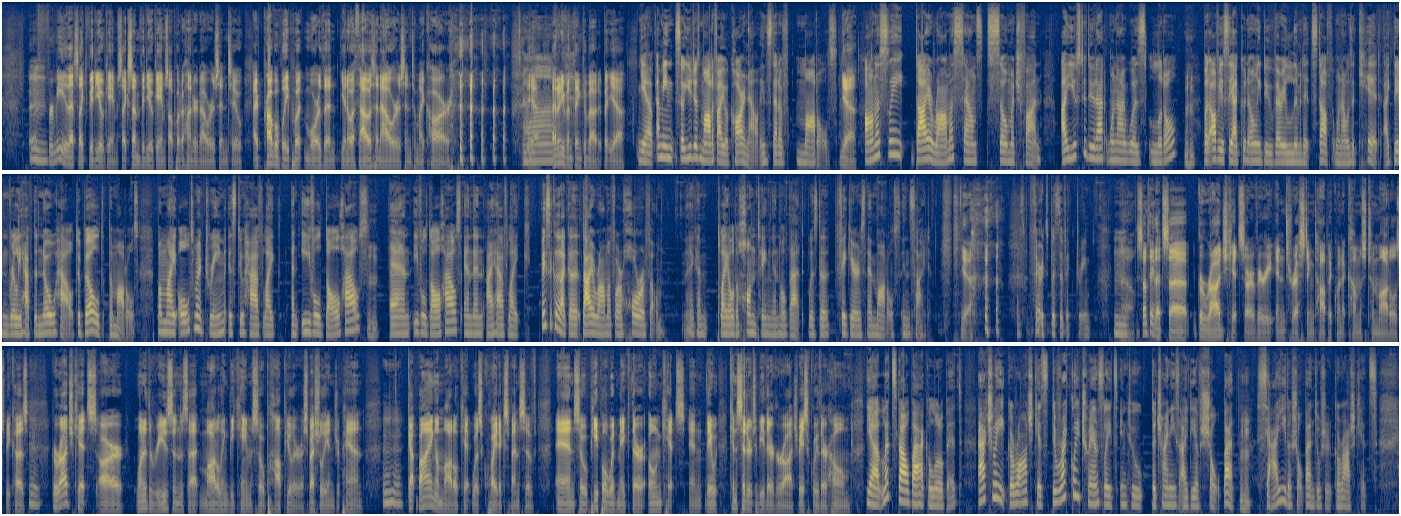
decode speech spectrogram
uh, for me, that's like video games. Like some video games, I'll put a hundred hours into. I probably put more than you know a thousand hours into my car. yeah, I don't even think about it, but yeah, Yeah, I mean, so you just modify your car now instead of models. yeah, Honestly, diorama sounds so much fun. I used to do that when I was little, mm-hmm. but obviously I could only do very limited stuff when I was a kid. I didn't really have the know how to build the models. But my ultimate dream is to have like an evil dollhouse mm-hmm. and evil dollhouse, and then I have like basically like a diorama for a horror film. And I can play all the haunting and all that with the figures and models inside. yeah. That's a very specific dream. Mm. No. Something that's uh, garage kits are a very interesting topic when it comes to models because mm. garage kits are one of the reasons that modeling became so popular, especially in Japan. Mm-hmm. Got buying a model kit was quite expensive, and so people would make their own kits, and they would consider to be their garage, basically their home. Yeah, let's dial back a little bit. Actually, Garage Kits directly translates into the Chinese idea of 手办。嗯，狭义的手办就是 Garage Kits.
